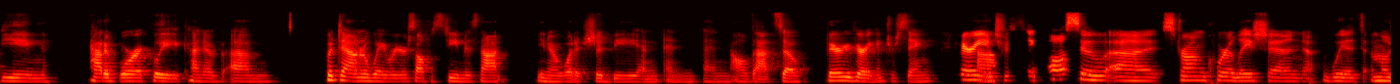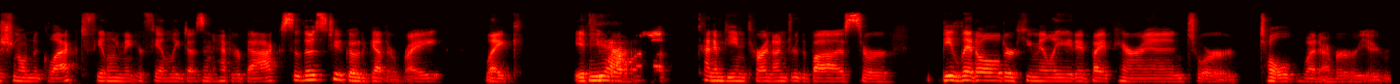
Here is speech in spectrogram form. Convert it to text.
being categorically kind of um, put down in a way where your self-esteem is not you know what it should be and and and all that so very very interesting Very uh, interesting. Also, uh, strong correlation with emotional neglect, feeling that your family doesn't have your back. So those two go together, right? Like if you grow yeah up kind of being thrown under the bus or belittled or humiliated by a parent or told whatever you're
